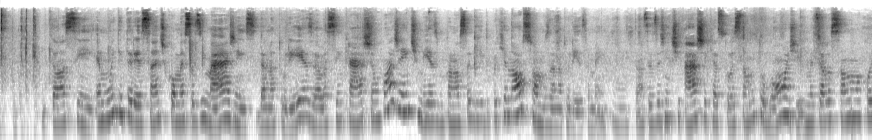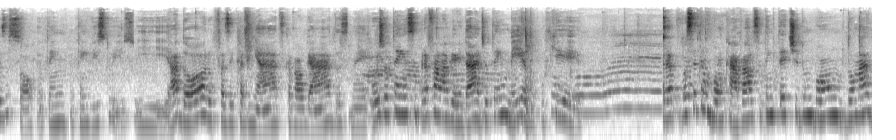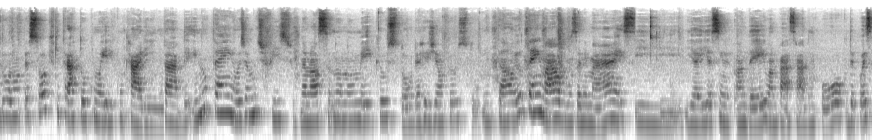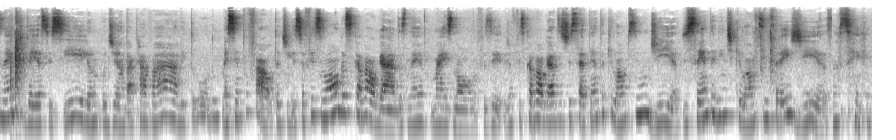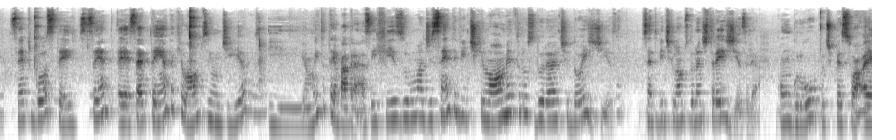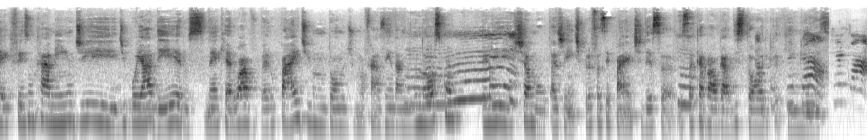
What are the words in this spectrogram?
então assim, é muito interessante como essas imagens da natureza, elas se encaixam com a gente mesmo, mesmo com a nossa vida, porque nós somos a natureza também. Né? Então, às vezes a gente acha que as coisas estão muito longe, mas elas são uma coisa só. Eu tenho, eu tenho visto isso. E adoro fazer caminhadas, cavalgadas, né? Hoje eu tenho, assim, para falar a verdade, eu tenho medo, porque para você ter um bom cavalo, você tem que ter tido um bom domador, uma pessoa que, que tratou com ele com carinho, sabe? E não tem, hoje é muito difícil na nossa, no, no meio que eu estou, da região que eu estou. Então, eu tenho lá alguns animais e, e aí, assim, andei o ano passado um pouco, depois, né, veio a Sicília, eu não podia andar a cavalo e tudo, mas sinto falta disso. Eu fiz longas cavalgadas, né, mais nova, fazer, já fiz cavalgadas de 70 quilômetros em um dia, de 120 quilômetros em três dias, assim, sempre gostei. Cent, é, 70 quilômetros em um dia e há muito tempo atrás. E fiz uma de 120 quilômetros durante dois dias. 120 quilômetros durante três dias, aliás. Com um grupo de pessoal é, que fez um caminho de, de boiadeiros, né? Que era o, era o pai de um dono de uma fazenda amigo nosso. Com, ele chamou a gente para fazer parte dessa, dessa cavalgada histórica aqui em Minas.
